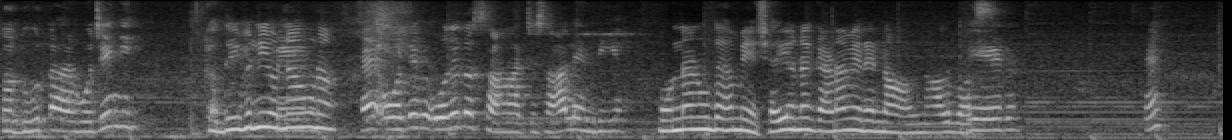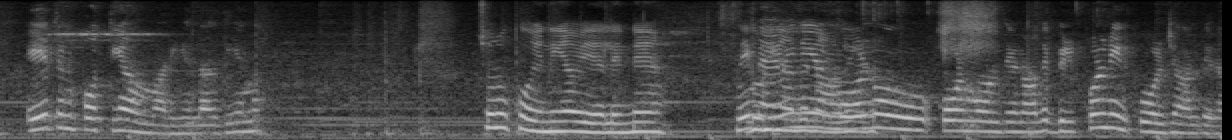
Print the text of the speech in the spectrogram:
ਤੋਂ ਦੂਰ ਕਰ ਹੋ ਜਾਏਗੀ। ਕਦੀ ਵੀ ਨਹੀਂ ਉਹਨਾਂ ਹੋਣਾ। ਹੈ ਉਹਦੇ ਉਹਦੇ ਤਾਂ ਸਾਹਾਂ 'ਚ ਸਾਹ ਲੈਂਦੀ ਆ। ਉਹਨਾਂ ਨੂੰ ਤਾਂ ਹਮੇਸ਼ਾ ਹੀ ਉਹਨੇ ਕਹਿਣਾ ਮੇਰੇ ਨਾਲ ਨਾਲ ਬਸ। ਫੇਰ ਹੈ ਇਹ ਤੈਨੂੰ ਪੋਤੀਆਂ ਮਾਰੀਆਂ ਲੱਗਦੀਆਂ ਮਾਂ ਚਲੋ ਕੋਈ ਨਹੀਂ ਆ ਵੇਖ ਲੈਨੇ ਆ। ਨਹੀਂ ਮੈਂ ਦੁਨੀਆ ਵੀ ਦੇ ਨਹੀਂ ਨਾਲ ਅਨਮੋਲ ਨੂੰ ਕੋਲ ਮੋਲ ਦੇਣਾ ਉਹਦੇ ਬਿਲਕੁਲ ਨਹੀਂ ਕੋਲ ਜਾਣ ਦੇਣਾ।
